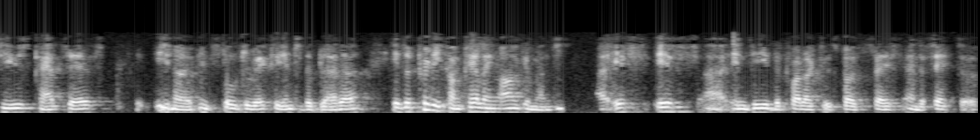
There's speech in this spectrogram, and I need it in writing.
PADCEV instilled directly into the bladder is a pretty compelling argument Uh, if uh, indeed the product is both safe and effective.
